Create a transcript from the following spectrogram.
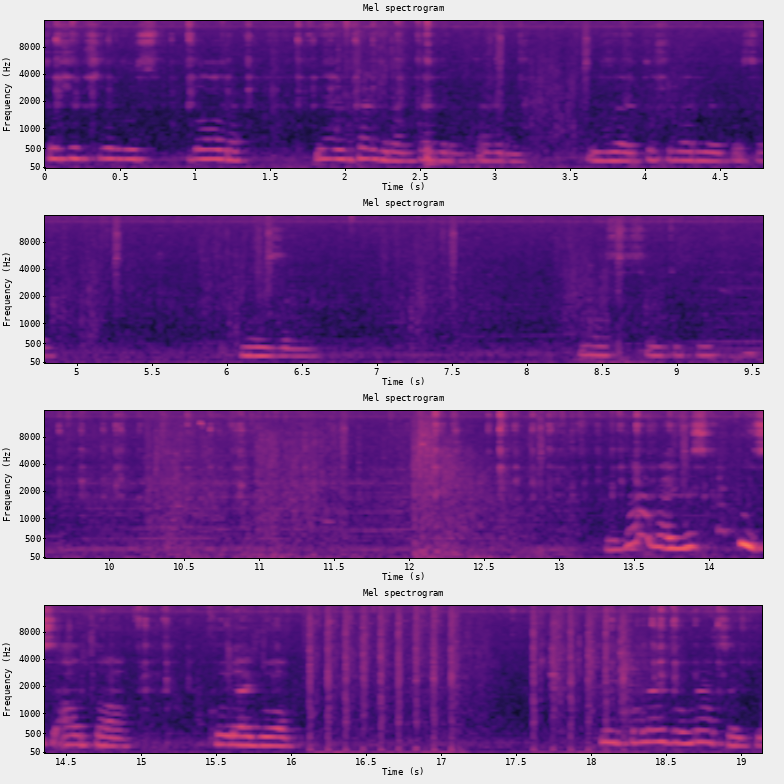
to się przyda do... Dobra, nie wiem, tak gram, tak gram, tak gram. Widzę, to się bardziej opłaca. Moim zdaniem. No? No dawaj, wyskakuj z auta, kolego. Ty, kolego, wracaj tu.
